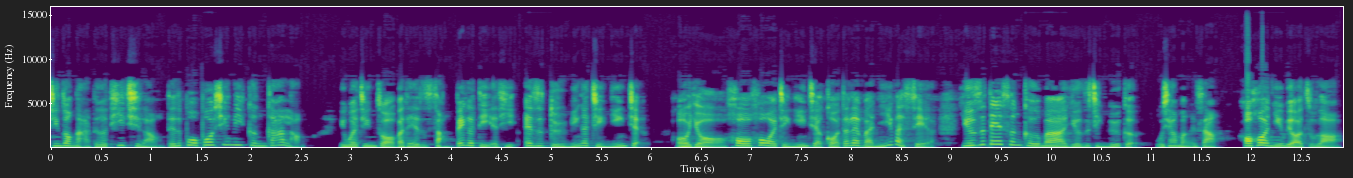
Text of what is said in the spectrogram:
今朝外头个天气冷，但是宝宝心里更加冷，因为今朝勿但是上班个第一天，还是团圆个情人节。哦哟，好好的情人节搞得来不腻勿散个，又是单身狗嘛，又是情侣狗。我想问一声，好好的人勿要做了，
